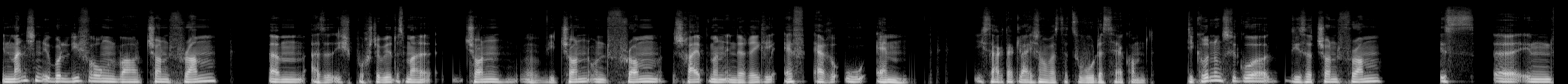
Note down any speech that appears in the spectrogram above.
In manchen Überlieferungen war John Frum, ähm, also ich buchstabiere das mal John äh, wie John und From schreibt man in der Regel F-R-U-M. Ich sage da gleich noch was dazu, wo das herkommt. Die Gründungsfigur dieser John Frum ist äh, in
